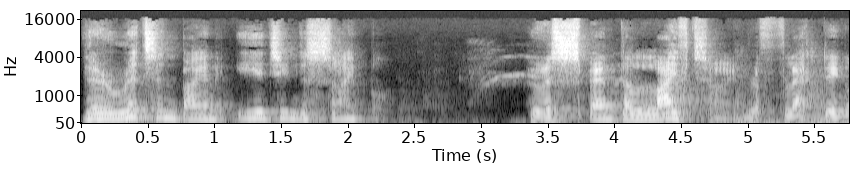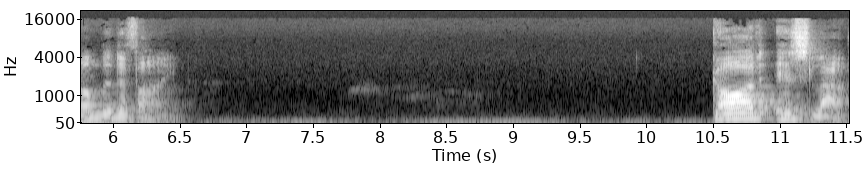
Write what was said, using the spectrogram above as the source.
they're written by an aging disciple who has spent a lifetime reflecting on the divine. God is love.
